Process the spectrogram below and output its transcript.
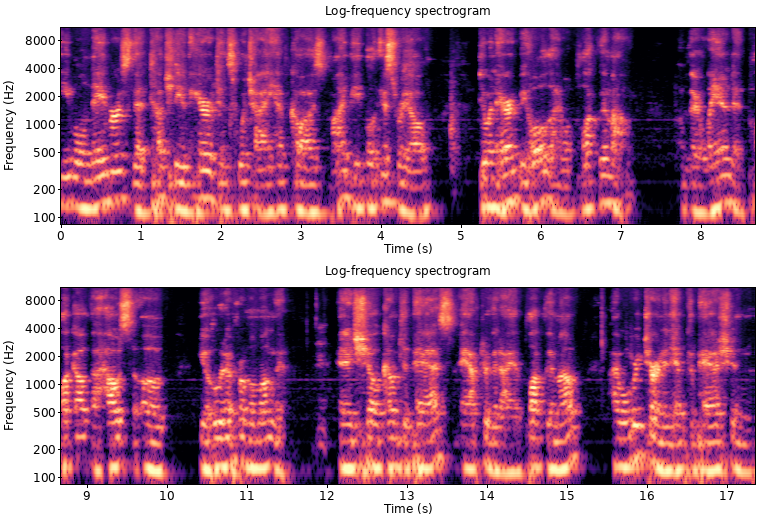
evil neighbors that touch the inheritance which I have caused my people Israel to inherit, behold, I will pluck them out of their land and pluck out the house of Yehuda from among them. Mm. And it shall come to pass after that I have plucked them out, I will return and have compassion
